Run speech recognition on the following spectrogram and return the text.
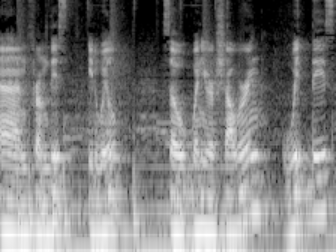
and from this it will. So when you're showering with this,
